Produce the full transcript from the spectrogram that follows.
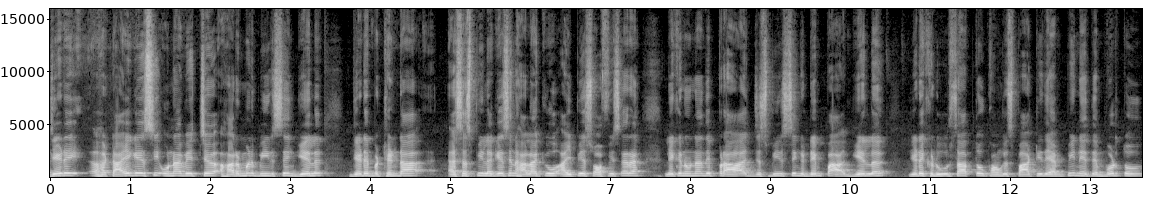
ਜਿਹੜੇ ਹਟਾਏ ਗਏ ਸੀ, ਉਹਨਾਂ ਵਿੱਚ ਹਰਮਨਬੀਰ ਸਿੰਘ ਗਿੱਲ, ਜਿਹੜੇ ਬਠਿੰਡਾ ਐਸਐਸਪੀ ਲੱਗੇ ਸਨ, ਹਾਲਾਂਕਿ ਉਹ ਆਈਪੀਐਸ ਆਫੀਸਰ ਹੈ, ਲੇਕਿਨ ਉਹਨਾਂ ਦੇ ਭਰਾ ਜਸਬੀਰ ਸਿੰਘ ਡਿੰਪਾ ਗਿੱਲ, ਜਿਹੜੇ ਖਡੂਰ ਸਾਹਿਬ ਤੋਂ ਕਾਂਗਰਸ ਪਾਰਟੀ ਦੇ ਐਮਪੀ ਨੇ ਤੇ ਮੁੜ ਤੋਂ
